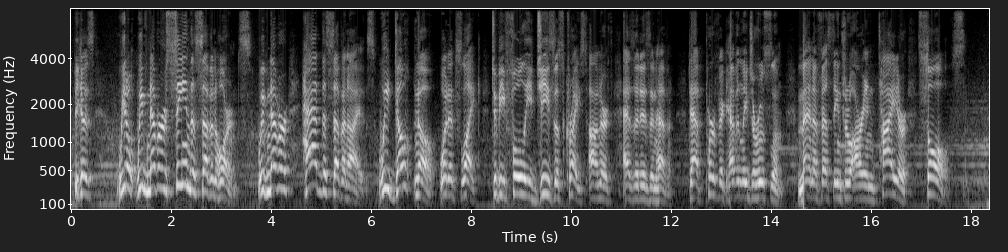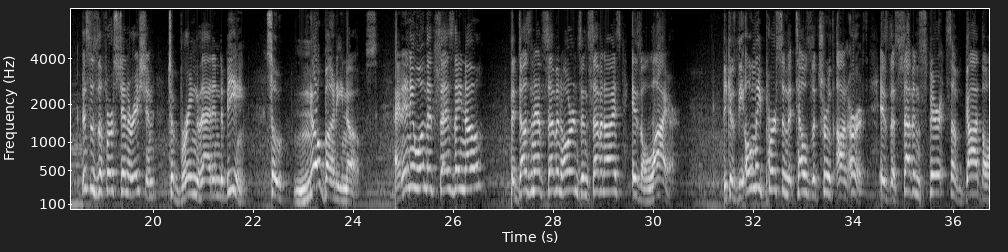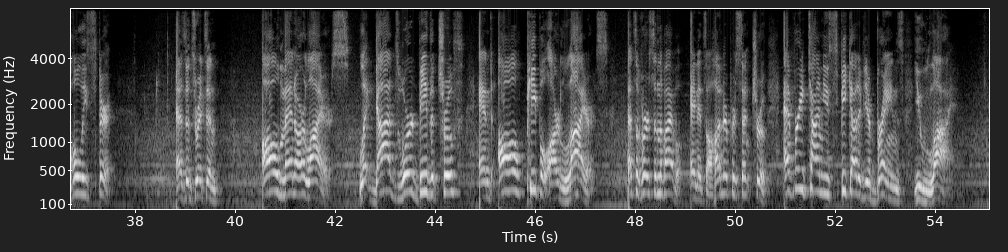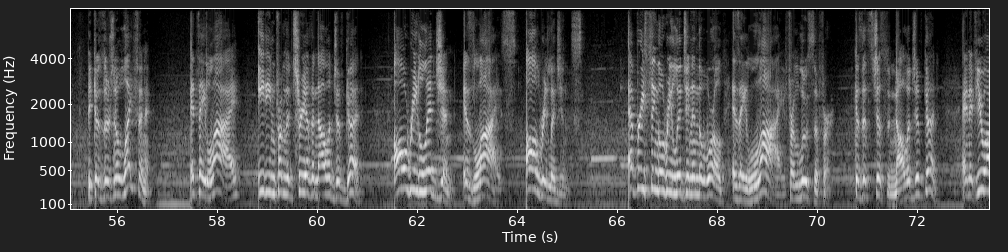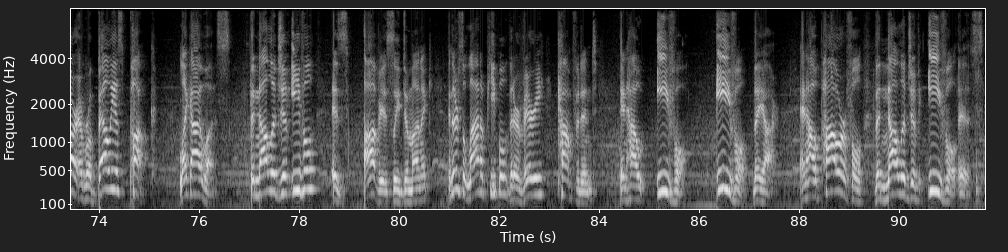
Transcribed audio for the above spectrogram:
because we don't we've never seen the seven horns. We've never had the seven eyes. We don't know what it's like to be fully Jesus Christ on earth as it is in heaven. To have perfect heavenly Jerusalem manifesting through our entire souls. This is the first generation to bring that into being. So nobody knows. And anyone that says they know, that doesn't have seven horns and seven eyes, is a liar. Because the only person that tells the truth on earth is the seven spirits of God, the Holy Spirit. As it's written, all men are liars. Let God's word be the truth, and all people are liars. That's a verse in the Bible, and it's 100% true. Every time you speak out of your brains, you lie. Because there's no life in it. It's a lie eating from the tree of the knowledge of good. All religion is lies. All religions. Every single religion in the world is a lie from Lucifer. Because it's just the knowledge of good. And if you are a rebellious punk, like I was, the knowledge of evil is obviously demonic, and there's a lot of people that are very confident in how evil, evil they are, and how powerful the knowledge of evil is.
